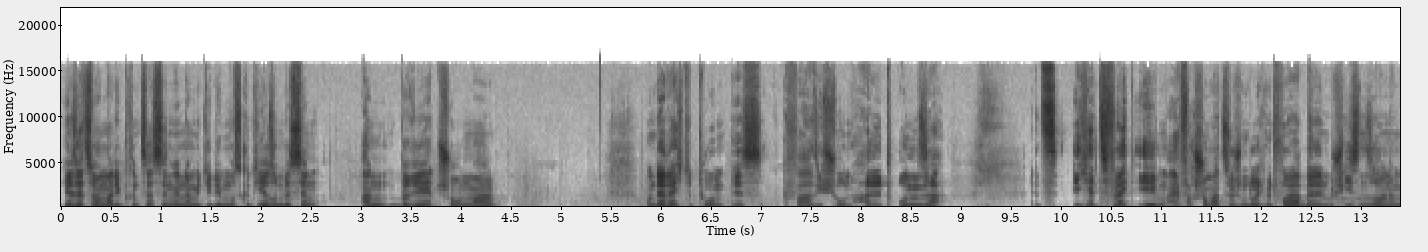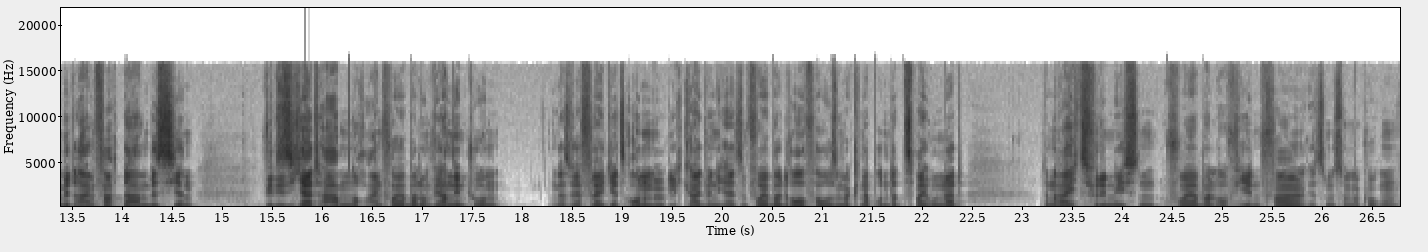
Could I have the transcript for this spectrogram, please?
hier setzen wir mal die Prinzessin hin, damit die den Musketier so ein bisschen anbrät schon mal. Und der rechte Turm ist quasi schon halb unser. Jetzt, ich hätte es vielleicht eben einfach schon mal zwischendurch mit Feuerbällen beschießen sollen, damit einfach da ein bisschen wir die Sicherheit haben, noch ein Feuerball und wir haben den Turm. Das wäre vielleicht jetzt auch eine Möglichkeit. Wenn ich jetzt einen Feuerball draufhaue, sind wir knapp unter 200. Dann reicht es für den nächsten Feuerball auf jeden Fall. Jetzt müssen wir mal gucken.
